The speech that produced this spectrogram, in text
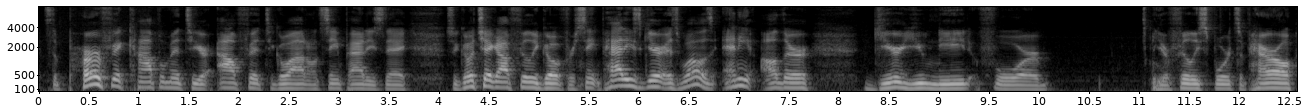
It's the perfect complement to your outfit to go out on St. Patty's Day. So go check out Philly Goat for St. Patty's gear as well as any other gear you need for your Philly sports apparel.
